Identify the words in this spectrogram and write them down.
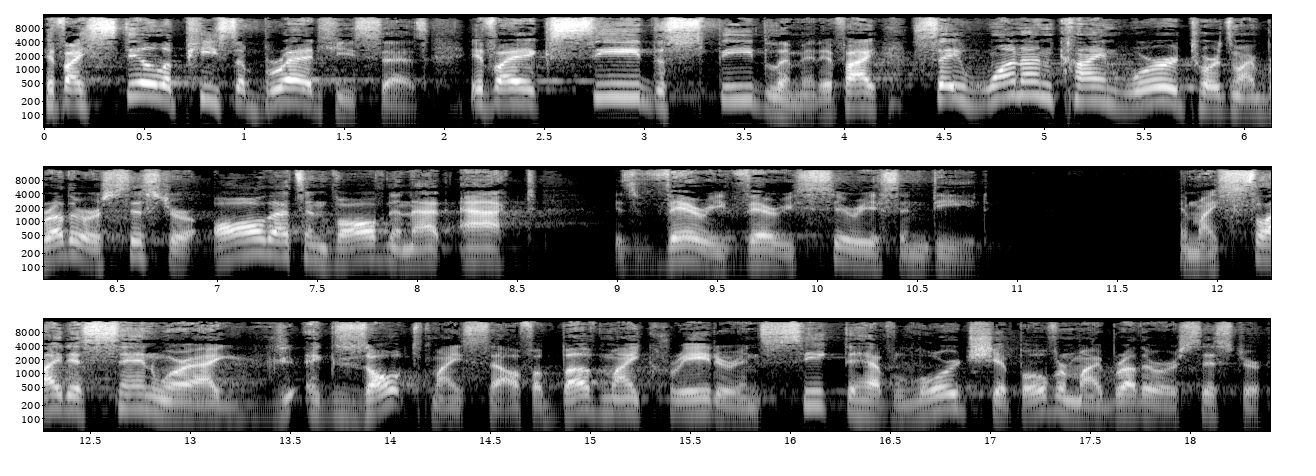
If I steal a piece of bread, he says, if I exceed the speed limit, if I say one unkind word towards my brother or sister, all that's involved in that act is very, very serious indeed. In my slightest sin, where I exalt myself above my Creator and seek to have lordship over my brother or sister,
